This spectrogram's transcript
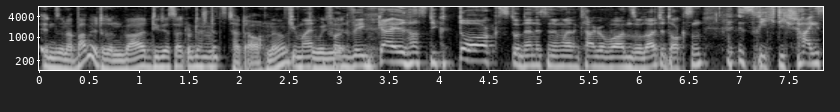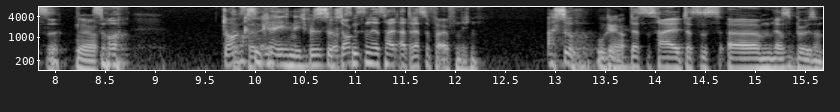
in so einer Bubble drin war, die das halt unterstützt mhm. hat auch, ne? Die meinten von wegen, geil, hast die gedoxt und dann ist irgendwann klar geworden, so Leute doxen ist richtig scheiße. Ja. So. Doxen kenne ich nicht. Was ist das? Doxen ist halt Adresse veröffentlichen. Ach so, okay. Ja. Das ist halt, das ist, ähm, das ist böse.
